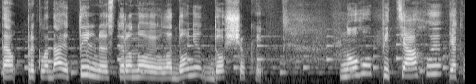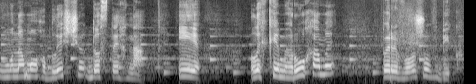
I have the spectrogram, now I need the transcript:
та прикладаю тильною стороною ладоні до щоки. Ногу підтягую як намога ближче до стегна і легкими рухами перевожу в бік.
